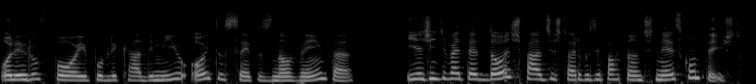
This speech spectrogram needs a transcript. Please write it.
o livro foi publicado em 1890 e a gente vai ter dois fatos históricos importantes nesse contexto.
